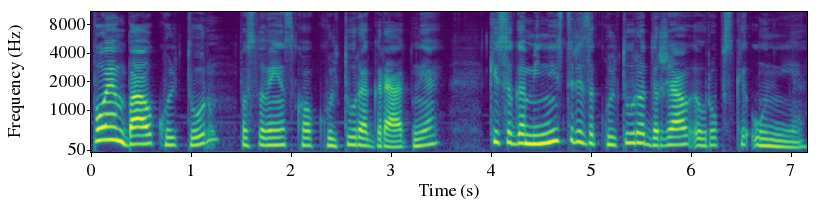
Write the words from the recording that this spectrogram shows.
Pojem Bau kultur, po slovensko kultura gradnje, ki so ga ministri za kulturo držav Evropske unije,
